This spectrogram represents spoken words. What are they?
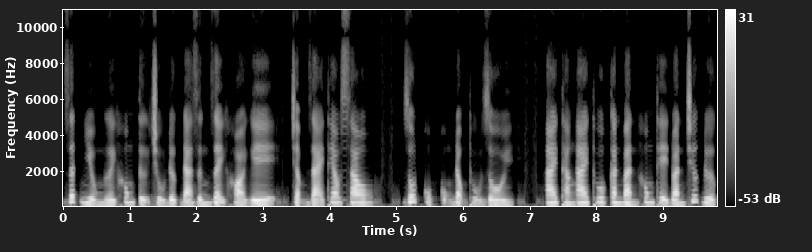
rất nhiều người không tự chủ được đã đứng dậy khỏi ghế, chậm rãi theo sau. Rốt cục cũng động thủ rồi. Ai thắng ai thua căn bản không thể đoán trước được.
